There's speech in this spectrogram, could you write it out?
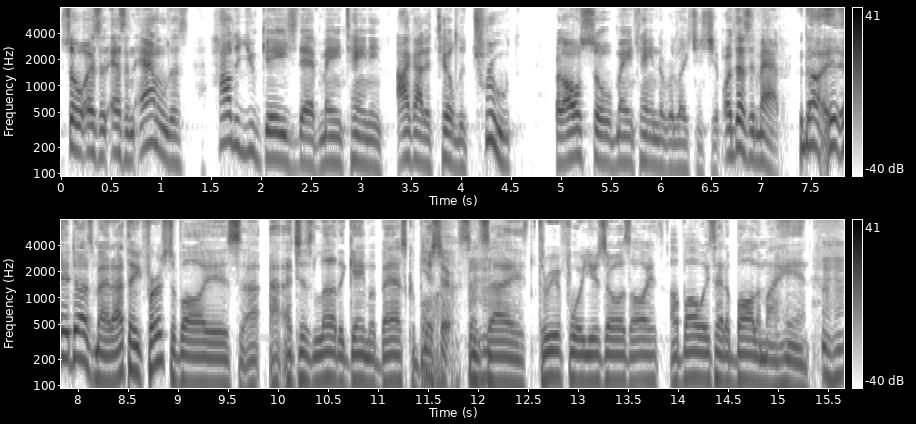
so as a, as an analyst, how do you gauge that maintaining? I got to tell the truth, but also maintain the relationship, or does it matter? No, it, it does matter. I think first of all is uh, I just love the game of basketball. Yes, sir. Since Mm-hmm. I three or four years old, I was always, I've always had a ball in my hand. Mm-hmm.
